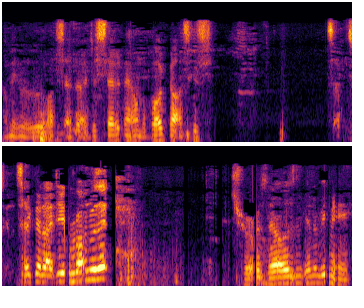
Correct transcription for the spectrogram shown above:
I'm even a little upset that I just said it now on the podcast because someone's gonna take that idea and run with it. Sure as hell isn't gonna be me.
